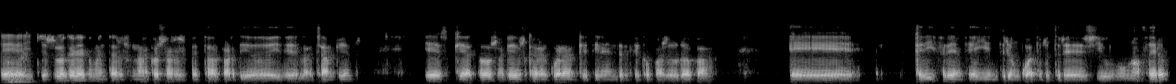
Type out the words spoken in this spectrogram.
Eh, yo solo quería comentaros una cosa respecto al partido de hoy de la Champions. Es que a todos aquellos que recuerdan que tienen 13 Copas de Europa, eh, ¿qué diferencia hay entre un 4-3 y un 1-0?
